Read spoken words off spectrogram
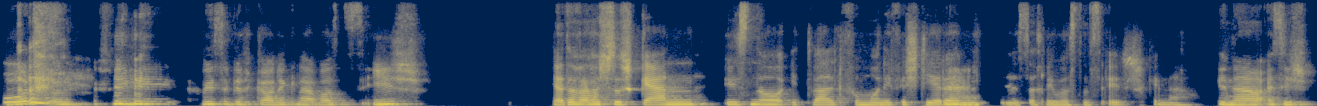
Wort und viele wissen vielleicht gar nicht genau, was es ist. Ja, da kannst du gerne uns noch in die Welt vom Manifestieren mitnehmen, was das ist, genau. Genau, es ist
